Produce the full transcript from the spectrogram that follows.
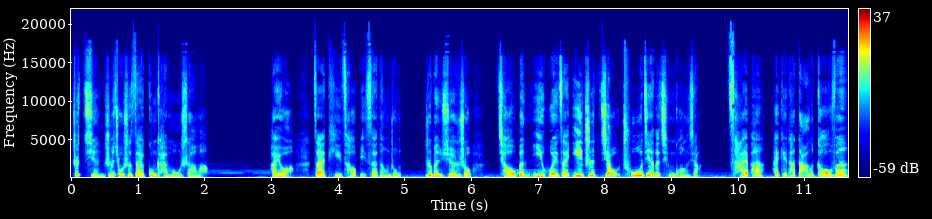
这简直就是在公开谋杀嘛！还有啊，在体操比赛当中，日本选手桥本一辉在一只脚出界的情况下。裁判还给他打了高分，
